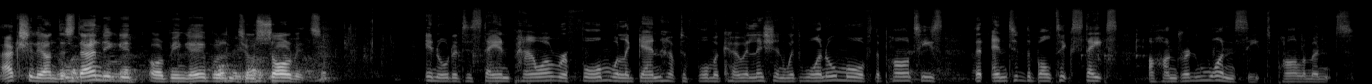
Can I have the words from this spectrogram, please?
actually understanding it or being able to solve it. In order to stay in power, Reform will again have to form a coalition with one or more of the parties that entered the Baltic states' 101 seat parliament.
